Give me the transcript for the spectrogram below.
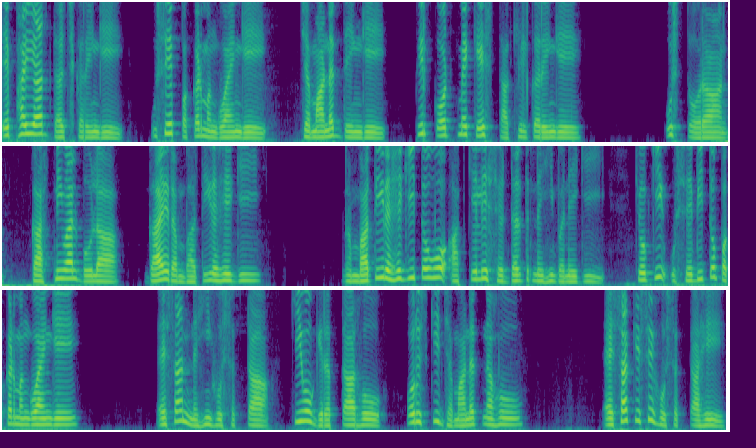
एफआईआर दर्ज करेंगे, उसे पकड़ मंगवाएँगे, जमानत देंगे, फिर कोर्ट में केस दाखिल करेंगे। उस दौरान कासनीवाल बोला, गाय रंभाती रहेगी। रंभाती रहेगी तो वो आपके लिए सिरदर्द नहीं बनेगी, क्योंकि उसे भी तो पकड़ मंगवाएँगे। ऐसा नहीं हो सकता कि वो गिरफ़्तार हो और उसकी जमानत न हो। ऐसा कैसे हो सकता है?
